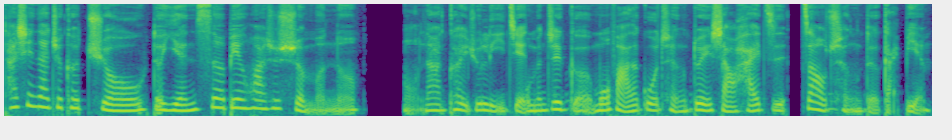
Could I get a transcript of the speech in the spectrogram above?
他现在这颗球的颜色变化是什么呢？”哦，那可以去理解我们这个魔法的过程对小孩子造成的改变。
